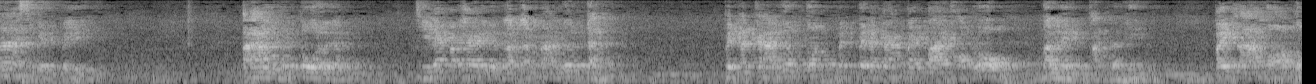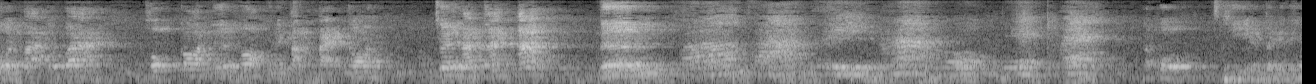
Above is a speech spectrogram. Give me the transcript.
ห้าสิบเอ็ดปี ตาเหลืองตัวเหลืองทีแรกก็แค่เหลืองหลังๆมาเริ่มดำ เป็นอาการเริ่มต้นเป็นเป็นอาการปลายๆของโรคมะเร็งตับแล้วพี่ไปหาหมอตรวจปรากฏว่า พบก้อนเนื้องอกอยู่ในตับแปดก้อน ช่วยกันนับนะอ้าวหนึ่งสองสามสี่ห้าหกเจ็ดแปดน้องโบพี่เป็นอย่างนี้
